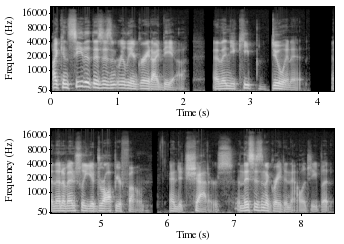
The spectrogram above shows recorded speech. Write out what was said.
I can see that this isn't really a great idea." And then you keep doing it, and then eventually you drop your phone and it shatters. And this isn't a great analogy, but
